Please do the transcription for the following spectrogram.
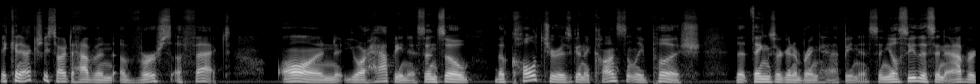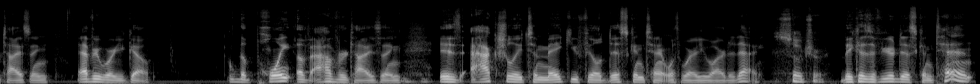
it can actually start to have an adverse effect on your happiness. And so the culture is going to constantly push that things are going to bring happiness. And you'll see this in advertising everywhere you go. The point of advertising is actually to make you feel discontent with where you are today. So true. Because if you're discontent,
